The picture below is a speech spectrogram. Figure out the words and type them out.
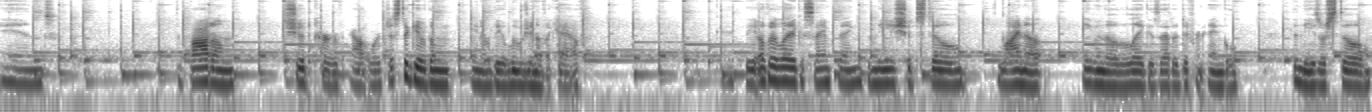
And the bottom should curve outward, just to give them, you know, the illusion of a calf. Okay. The other leg, same thing. The knees should still line up even though the leg is at a different angle. the knees are still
